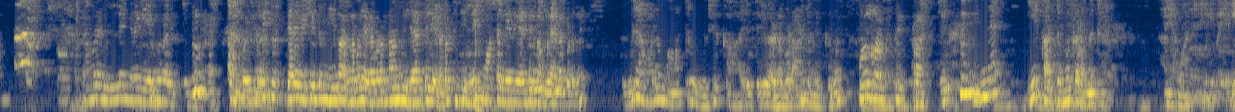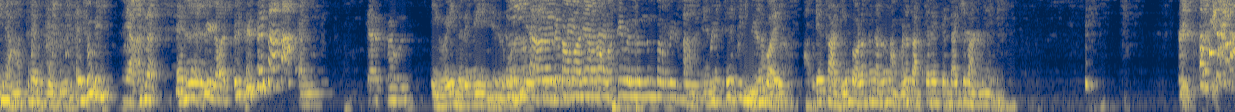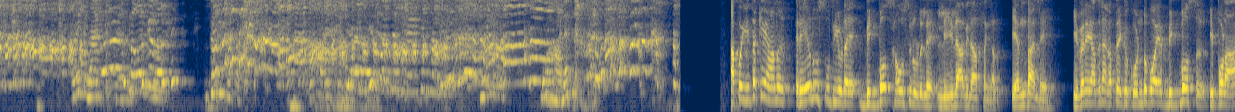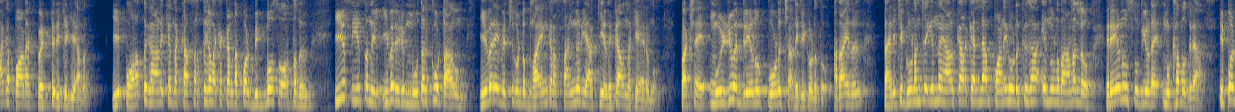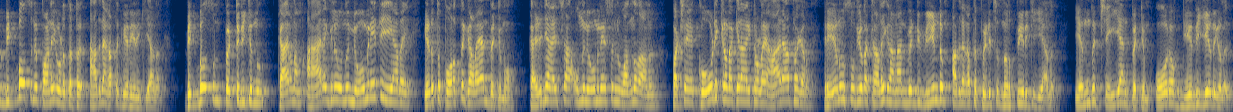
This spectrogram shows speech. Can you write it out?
നമ്മളെല്ലാം ഇങ്ങനെ ഗെയിം കളിക്കും. കഷ്ടപ്പെട്ടിട്ട് ചില വിഷയത്തിൽ നീ പറഞ്ഞ പോലെ ഇടപെടണ്ടെന്ന് വിചാരിച്ചാൽ ഇടപെട്ടിട്ടില്ലേ? മോശമല്ലേ എന്ന് വിചാരിച്ചിട്ട് നമ്മൾ ഇടപെടുന്നത് ഒരാൾ മാത്രം ഒരു കാര്യത്തിലും ഇടപെടാണ്ട് നിൽക്കുന്നു. ഫുൾ റെസ്റ്റ് റെസ്റ്റ് പിന്നെ ഈ കട്ടുമ്പോ കിടന്നിട്ട് അയ്യോ മോനെ, എനിക്ക് ഈ രാത്രി അത് പോയി ഞാൻ എന്നെ. ക്യാരക്ടർ അയ്യോ എന്റെ എന്നിട്ട് പിന്നെ വരും. അവിടെയൊക്കെ അടിയും ബോളൊക്കെ നടന്ന് നമ്മൾ കച്ചറയൊക്കെ ഉണ്ടാക്കി വന്നു. അപ്പൊ ഇതൊക്കെയാണ് രേണു സുധിയുടെ ബിഗ് ബോസ് ഹൗസിനുള്ളിലെ ലീലാവിലാസങ്ങൾ. എന്തല്ലേ? ഇവരെ അതിനകത്തേക്ക് കൊണ്ടുപോയ ബിഗ് ബോസ് ഇപ്പോൾ ആകെപ്പാടെ പെട്ടിരിക്കുകയാണ്. ഈ പുറത്ത് കാണിക്കുന്ന കസർത്തുകളൊക്കെ കണ്ടപ്പോൾ ബിഗ് ബോസ് ഓർത്തത് ഈ സീസണിൽ ഇവരൊരു മുതൽക്കൂട്ടാവും ഇവരെ വെച്ചുകൊണ്ട് ഭയങ്കര സംഗതിയാക്കി എടുക്കാവുന്നൊക്കെയായിരുന്നു. പക്ഷേ മുഴുവൻ രേണു പൊളിച്ചടുക്കി കൊടുത്തു. അതായത് തനിക്ക് ഗുണം ചെയ്യുന്ന ആൾക്കാർക്കെല്ലാം പണി കൊടുക്കുക എന്നുള്ളതാണല്ലോ രേണു സുധിയുടെ മുഖമുദ്ര. ഇപ്പോൾ ബിഗ് ബോസിന് പണി കൊടുത്തിട്ട് അതിനകത്ത് കയറിയിരിക്കുകയാണ്. ബിഗ് ബോസും പെട്ടിരിക്കുന്നു. കാരണം ആരെങ്കിലും ഒന്ന് നോമിനേറ്റ് ചെയ്യാതെ എടുത്ത് പുറത്ത് കളയാൻ പറ്റുമോ? കഴിഞ്ഞ ആഴ്ച ഒന്ന് നോമിനേഷനിൽ വന്നതാണ്. പക്ഷേ കോടിക്കണക്കിനായിട്ടുള്ള ആരാധകർ രേണു സുധിയുടെ കളി കാണാൻ വേണ്ടി വീണ്ടും അതിനകത്ത് പിടിച്ചു നിർത്തിയിരിക്കുകയാണ്. എന്ത് ചെയ്യാൻ പറ്റും? ഓരോ ഗതികേടുകൾ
